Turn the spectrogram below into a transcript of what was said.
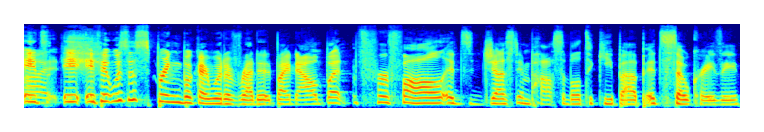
it's much. i if it was a spring book, I would have read it by now. But for fall, it's just impossible to keep up. It's so crazy.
